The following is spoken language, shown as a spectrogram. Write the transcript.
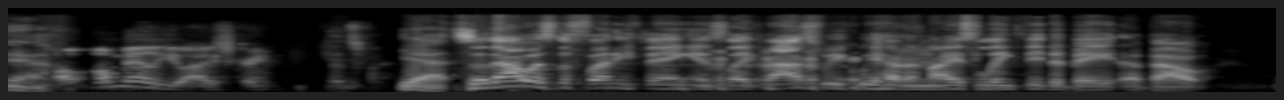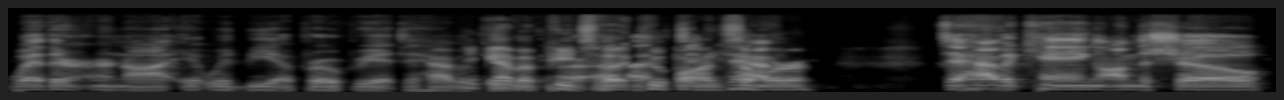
Yeah, I'll, I'll, mail you ice cream. That's fine. Yeah. So that was the funny thing is like last week we had a nice lengthy debate about whether or not it would be appropriate to have a, bing, have a pizza uh, coupon to, to somewhere have, to have a Kang on the show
